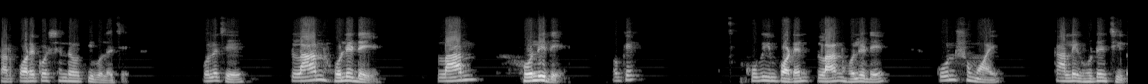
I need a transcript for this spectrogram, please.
তারপরে কোশ্চেন দেখো কি বলেছে? বলেছে plan holiday plan holiday okay খুব ইম্পর্টেন্ট প্ল্যান হলিডে কোন সময় কালে ঘটেছিল?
